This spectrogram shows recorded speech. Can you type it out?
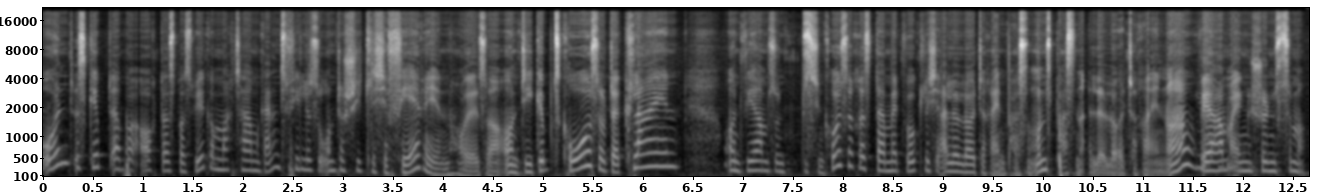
und es gibt aber auch das, was wir gemacht haben, ganz viele so unterschiedliche Ferienhäuser. Und die gibt es groß oder klein. Und wir haben so ein bisschen größeres, damit wirklich alle Leute reinpassen. Uns passen alle Leute rein. Ne? Wir haben ein schönes Zimmer.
